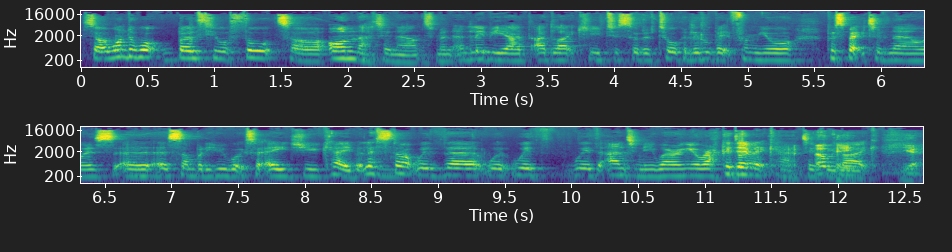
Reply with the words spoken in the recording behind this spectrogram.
So I wonder what both your thoughts are on that announcement. And Libby, I'd, I'd like you to sort of talk a little bit from your perspective now as uh, as somebody who works at Age UK. But let's Mm. start with uh, with, with with Anthony wearing your academic hat, if okay. you like. Yeah,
